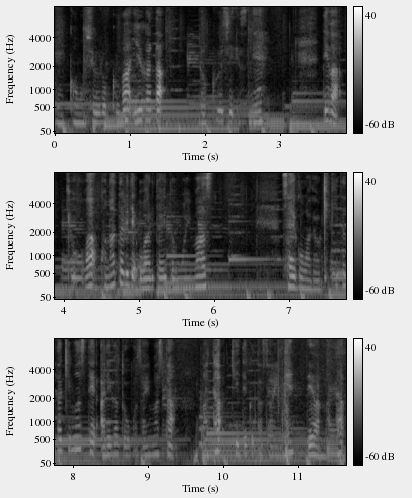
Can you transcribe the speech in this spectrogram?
え、この収録は夕方6時ですね。では今日はこの辺りで終わりたいと思います。最後までお聴きいただきましてありがとうございました。また聞いてくださいね。ではまた。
